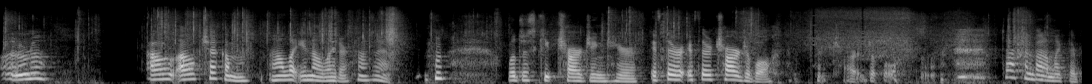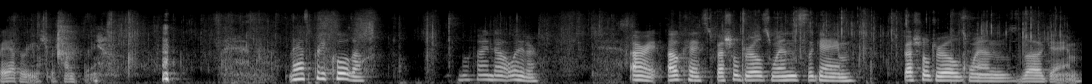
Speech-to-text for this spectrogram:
I don't know. I'll, I'll check them. I'll let you know later. How's that? we'll just keep charging here. If they're if they're chargeable. they're chargeable. Talking about them like they're batteries or something. That's pretty cool though. We'll find out later. All right, okay, Special Drills wins the game. Special Drills wins the game.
